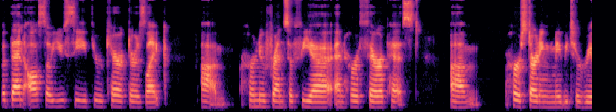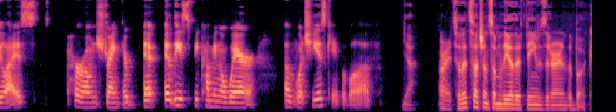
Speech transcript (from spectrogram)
but then also you see through characters like um, her new friend Sophia and her therapist, um, her starting maybe to realize her own strength or at, at least becoming aware of what she is capable of. Yeah. All right so let's touch on some of the other themes that are in the book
